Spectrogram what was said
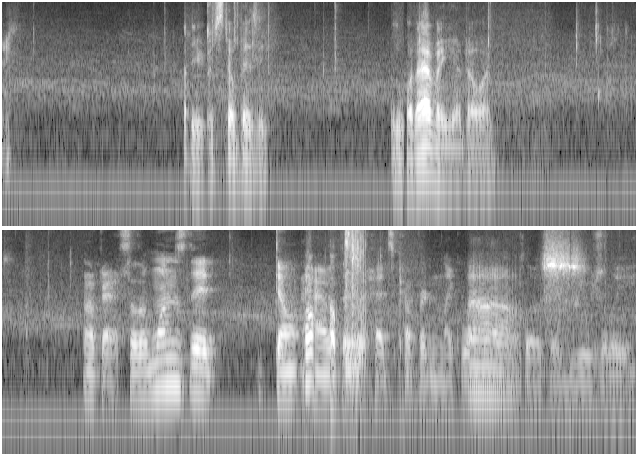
Okay. Oh, you're still busy. Whatever you're doing. Okay, so the ones that don't Oh. have Oh. their heads covered in like one round Oh. of clothes are usually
